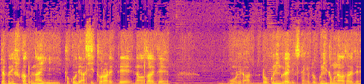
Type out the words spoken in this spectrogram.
逆に深くないとこで足取られて、流されて、俺ら6人ぐらいで行ってたんやけど、6人とも流されて、もう、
